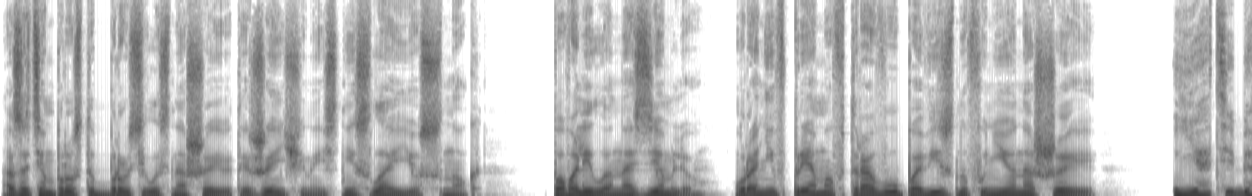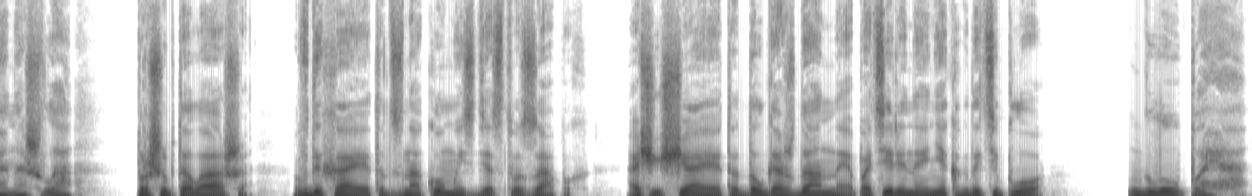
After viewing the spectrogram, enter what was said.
А затем просто бросилась на шею этой женщины и снесла ее с ног. Повалила на землю, уронив прямо в траву, повиснув у нее на шее. «Я тебя нашла», — прошептала Аша, вдыхая этот знакомый с детства запах, ощущая это долгожданное, потерянное некогда тепло. «Глупая»,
